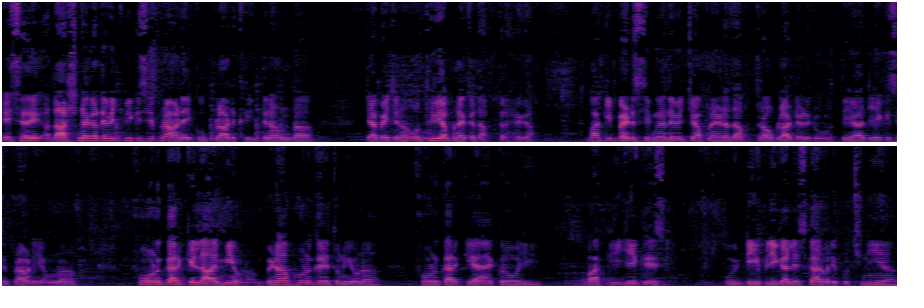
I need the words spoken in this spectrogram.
ਇਸ ਆਦਰਸ਼ ਨਗਰ ਦੇ ਵਿੱਚ ਵੀ ਕਿਸੇ ਭਰਾ ਨੇ ਕੋਈ ਪਲਾਟ ਖਰੀਦਣਾ ਹੁੰਦਾ ਜਾਂ ਵੇਚਣਾ, ਉੱਥੇ ਵੀ ਆਪਣਾ ਇੱਕ ਦਫ਼ਤਰ ਹੈਗਾ। ਬਾਕੀ ਪਿੰਡ ਸਿਵੀਆਂ ਦੇ ਵਿੱਚ ਆਪਣਾ ਜਿਹੜਾ ਦਫ਼ਤਰ ਆ, ਉਹ ਬਲਾਡੇ ਵਾਲੇ ਰੋਡ ਤੇ ਆ। ਜੇ ਕਿਸੇ ਭਰਾ ਨੇ ਆਉਣਾ ਫੋਨ ਕਰਕੇ ਲਾਜ਼ਮੀ ਆਉਣਾ। ਬਿਨਾ ਫੋਨ ਕਰੇ ਤੋਂ ਨਹੀਂ ਆਉਣਾ। ਫੋਨ ਕਰਕੇ ਆਇਆ ਕਰੋ ਜੀ। ਬਾਕੀ ਜੇ ਕਿਸੇ ਕੋਈ ਡੀਪਲੀ ਗੱਲ ਇਸ ਘਰ ਬਾਰੇ ਪੁੱਛਣੀ ਆ,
